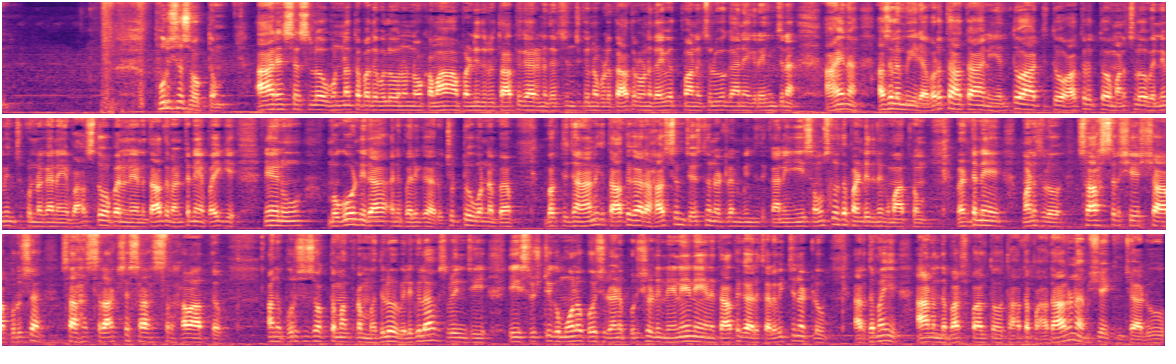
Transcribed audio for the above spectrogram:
పురుష సూక్తం. ఆర్ఎస్ఎస్లో ఉన్నత పదవిలో ఉన్న ఒక మహాపండితుడు తాతగారిని దర్శించుకున్నప్పుడు తాతలోని దైవత్వాన్ని సులువుగానే గ్రహించిన ఆయన అసలు మీరెవరు తాత? అని ఎంతో ఆర్తితో ఆతృతతో మనసులో విన్నవించుకున్నగానే భాషతో పని లేని తాత వెంటనే పైకి నేను మొగోడినిరా అని పలికారు. చుట్టూ ఉన్న భ- భక్తి జనానికి తాతగారు హాస్యం చేస్తున్నట్లు అనిపించింది. కానీ ఈ సంస్కృత పండితునికి మాత్రం వెంటనే మనసులో సహస్రశేష పురుష సహస్రాక్ష సహస్రహాత్ అను పురుష సూక్త మంత్రం మదిలో వెలుగులా స్ఫురించి ఈ సృష్టికి మూలపోషుడైన పురుషుడు నేనే అని తాతగారు సెలవిచ్చినట్లు అర్థమై ఆనంద బాష్పాలతో తాత పాదాలను అభిషేకించాడు.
